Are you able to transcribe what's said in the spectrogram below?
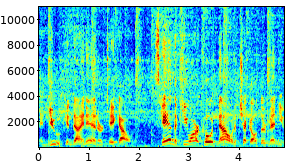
and you can dine in or take out. Scan the QR code now to check out their menu.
